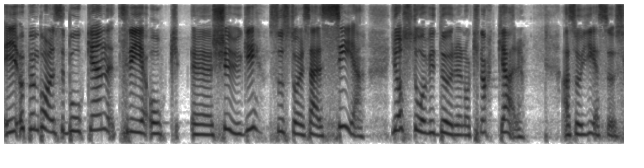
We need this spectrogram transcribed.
I Uppenbarelseboken 3 och eh, 20 så står det så här, se, jag står vid dörren och knackar. Alltså Jesus.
